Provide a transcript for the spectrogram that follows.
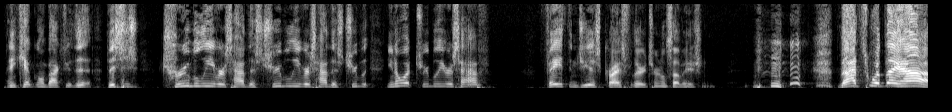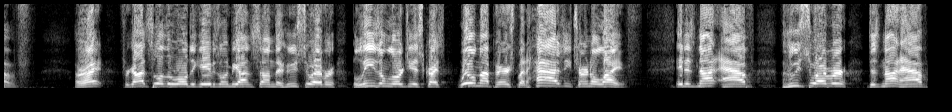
And he kept going back to this. This is true believers have this. True believers have this. True, you know what true believers have? Faith in Jesus Christ for their eternal salvation. That's what they have. All right? For God so loved the world, he gave his only begotten Son, that whosoever believes on the Lord Jesus Christ will not perish, but has eternal life. It does not have, whosoever does not have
